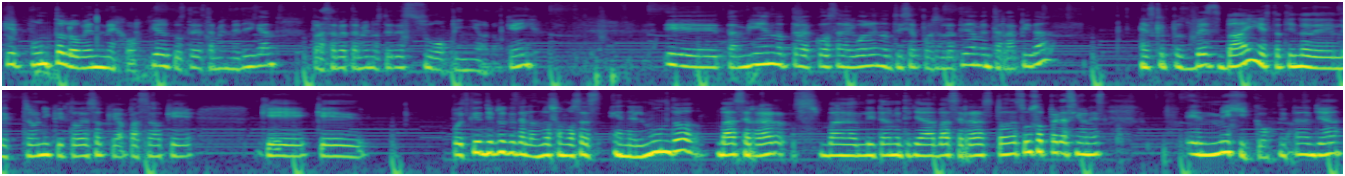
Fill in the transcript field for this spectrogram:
qué punto lo ven mejor. Quiero que ustedes también me digan para saber también ustedes su opinión, ¿ok? Eh, también otra cosa, igual una noticia pues relativamente rápida, es que pues Best Buy, esta tienda de electrónica y todo eso que ha pasado que, que, que pues que yo creo que es de las más famosas en el mundo, va a cerrar, va literalmente ya va a cerrar todas sus operaciones en México. Ya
